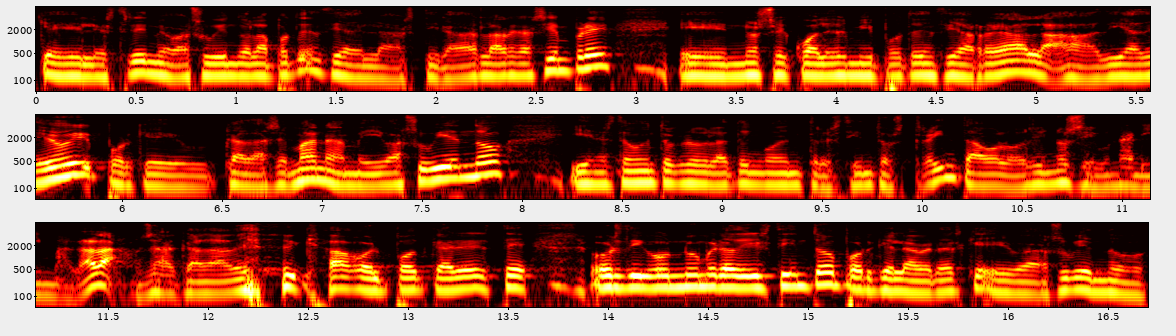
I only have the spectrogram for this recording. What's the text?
que el stream me va subiendo la potencia en las tiradas largas siempre. Eh, no sé cuál es mi potencia real a día de hoy, porque cada semana me iba subiendo y en este momento creo que la tengo en 330 o algo así, no sé, una animalada. O sea, cada vez que hago el podcast este os digo un número distinto porque la verdad es que va subiendo,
